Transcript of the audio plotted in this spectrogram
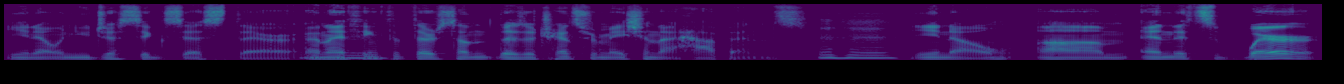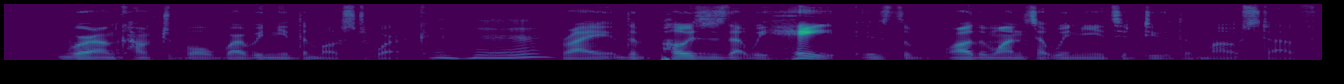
you know, and you just exist there. And I Mm-hmm. think that there's some there's a transformation that happens, you know, um, and it's where we're uncomfortable where we need the most work, Mm-hmm. right? The poses that we hate is the are the ones that we need to do the most of.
